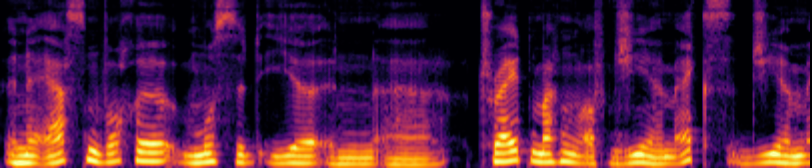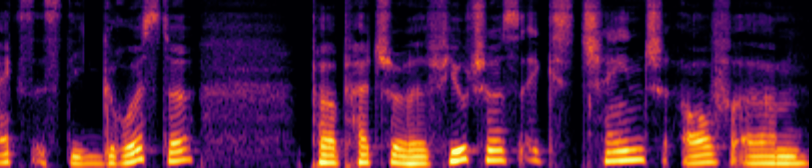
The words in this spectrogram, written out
In der ersten Woche musstet ihr in äh, Trade machen auf GMX. GMX ist die größte Perpetual Futures Exchange auf ähm,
